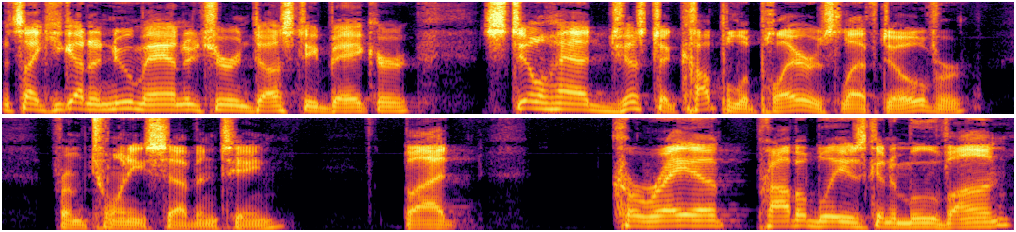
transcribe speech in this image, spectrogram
It's like you got a new manager in Dusty Baker, still had just a couple of players left over from 2017. But Correa probably is going to move on.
